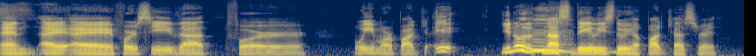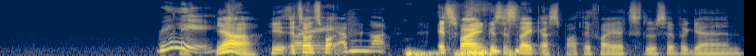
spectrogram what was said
and I I foresee that for way more podcast. You know that Mm, Nas is doing a podcast, right? Really? Yeah, he, it's on Spotify. I'm not. It's fine because it's like a Spotify exclusive again,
